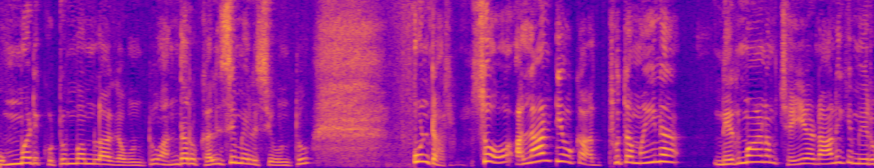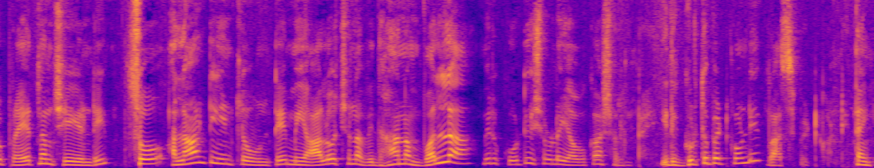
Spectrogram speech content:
ఉమ్మడి కుటుంబంలాగా ఉంటూ అందరూ కలిసిమెలిసి ఉంటూ ఉంటారు. సో అలాంటి ఒక అద్భుతమైన నిర్మాణం చేయడానికి మీరు ప్రయత్నం చేయండి. సో అలాంటి ఇంట్లో ఉంటే మీ ఆలోచన విధానం వల్ల మీరు కోటీశ్వరులయ్యే అవకాశాలు ఉంటాయి ఇది గుర్తుపెట్టుకోండి రాసి పెట్టుకోండి థ్యాంక్ యూ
